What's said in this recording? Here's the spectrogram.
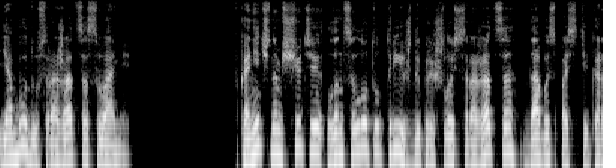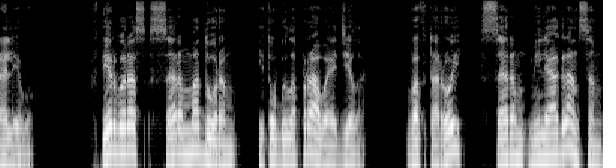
я буду сражаться с вами. В конечном счете Ланцелоту трижды пришлось сражаться, дабы спасти королеву. В первый раз с сэром Мадором, и то было правое дело. Во второй — с сэром Мелиогранцем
